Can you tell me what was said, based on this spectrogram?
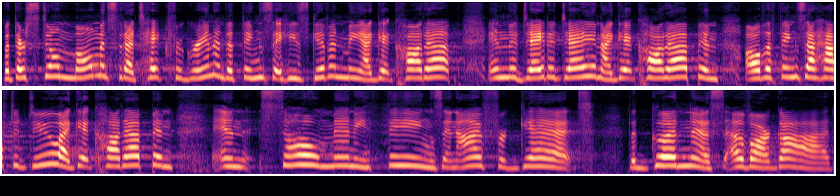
But there's still moments that I take for granted the things that He's given me. I get caught up in the day to day and I get caught up in all the things I have to do. I get caught up in, in so many things and I forget the goodness of our God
